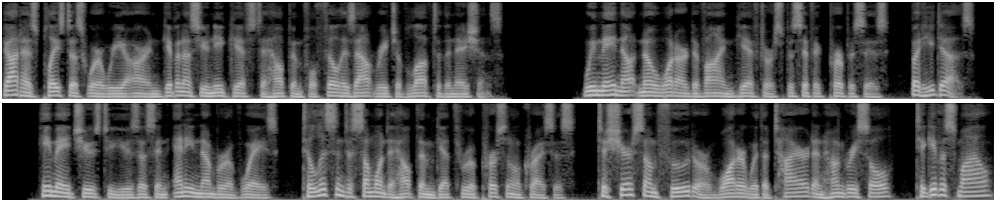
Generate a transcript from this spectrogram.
God has placed us where we are and given us unique gifts to help Him fulfill His outreach of love to the nations. We may not know what our divine gift or specific purpose is, but He does. He may choose to use us in any number of ways to listen to someone to help them get through a personal crisis, to share some food or water with a tired and hungry soul, to give a smile,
